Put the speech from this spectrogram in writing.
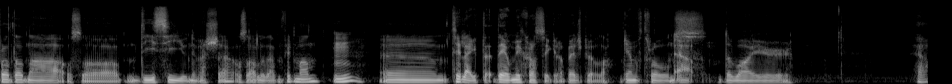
blant annet også DC-universet, også alle de filmene. Mm. Uh, tillegg til, Det er jo mye klassikere på HBO. da Game of Thrones, Ja. The Wire. Ja.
